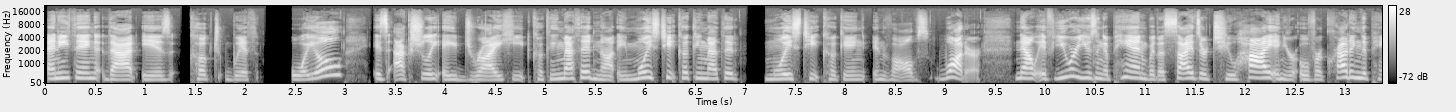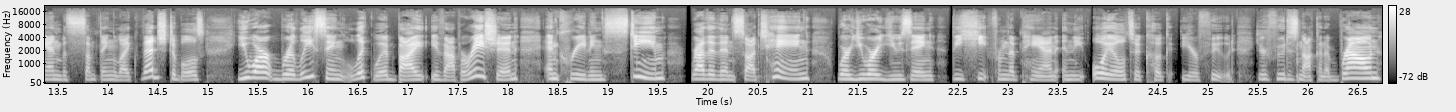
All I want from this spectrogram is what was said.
Anything that is cooked with oil is actually a dry heat cooking method, not a moist heat cooking method. Moist heat cooking involves water. Now, if you are using a pan where the sides are too high and you're overcrowding the pan with something like vegetables, you are releasing liquid by evaporation and creating steam rather than sauteing, where you are using the heat from the pan and the oil to cook your food. Your food is not going to brown,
